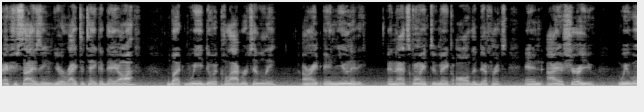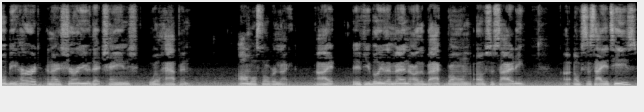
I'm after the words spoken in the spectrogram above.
exercising your right to take a day off, but we do it collaboratively, all right, in unity. And that's going to make all the difference. And I assure you, we will be heard, and I assure you that change will happen almost overnight. All right? If you believe that men are the backbone of society, uh, of societies,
